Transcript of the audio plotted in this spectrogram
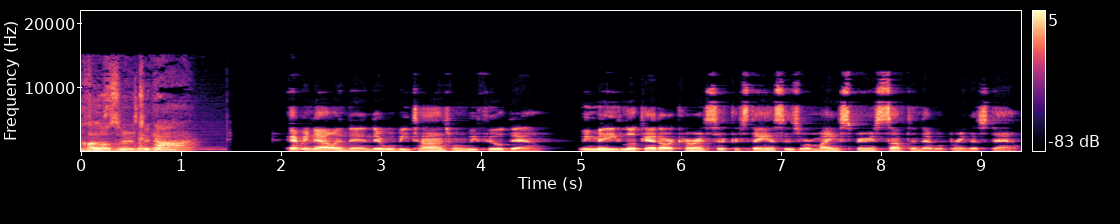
Closer to God. Every now and then, there will be times when we feel down. We may look at our current circumstances or might experience something that will bring us down.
